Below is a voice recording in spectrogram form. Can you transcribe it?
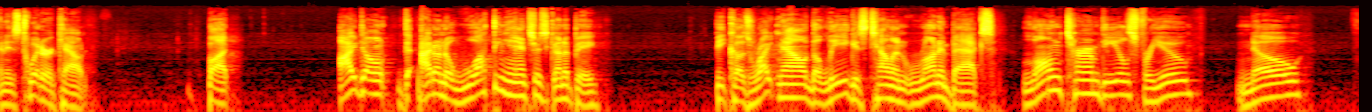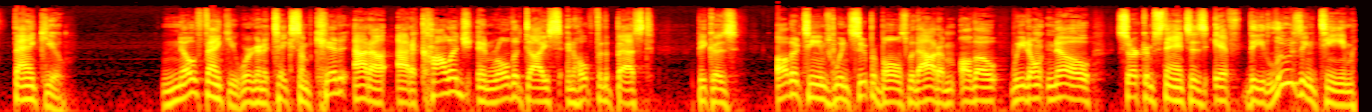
and his Twitter account. But I don't I don't know what the answer is going to be because right now the league is telling running backs long-term deals for you. No, thank you. No, thank you. We're going to take some kid out of out of college and roll the dice and hope for the best because other teams win Super Bowls without him. Although we don't know circumstances if the losing team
